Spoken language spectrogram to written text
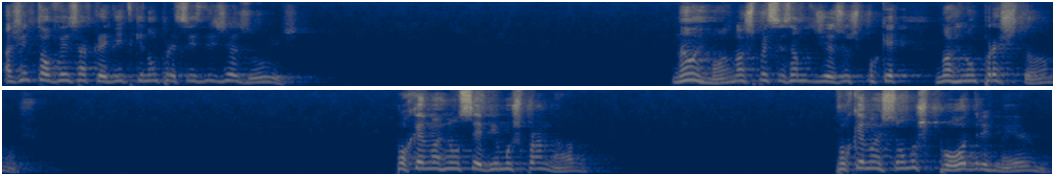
a gente talvez acredite que não precisa de Jesus. Não, irmão, nós precisamos de Jesus porque nós não prestamos. Porque nós não servimos para nada. Porque nós somos podres mesmo.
